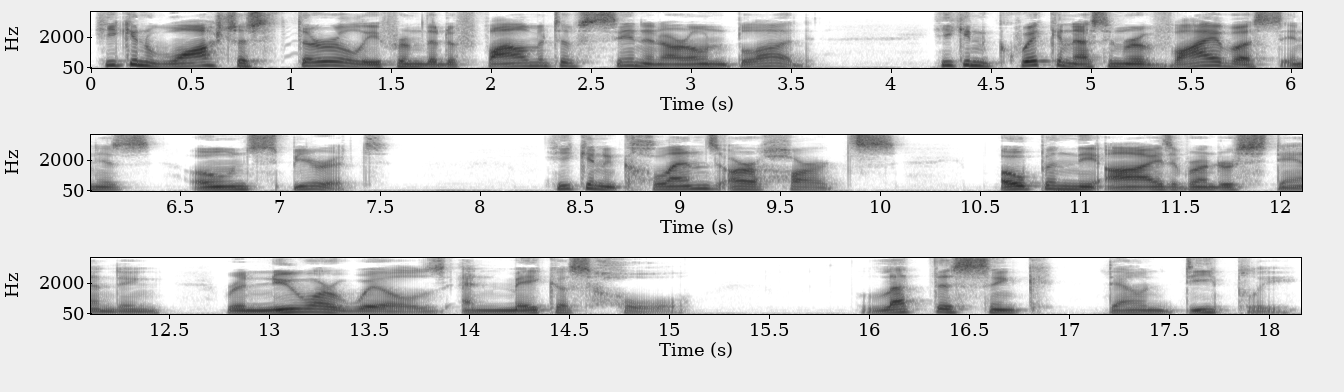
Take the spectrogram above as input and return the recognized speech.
He can wash us thoroughly from the defilement of sin in our own blood. He can quicken us and revive us in his own spirit. He can cleanse our hearts, open the eyes of our understanding, renew our wills, and make us whole. Let this sink down deeply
